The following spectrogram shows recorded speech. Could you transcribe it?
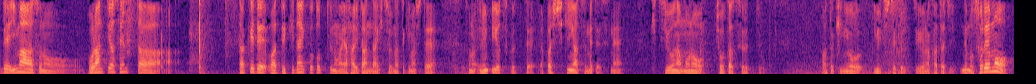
で今そのボランティアセンターだけではできないことっていうのがやはりだんだん必要になってきましてその NPO を作ってやっぱり資金集めてですね必要なものを調達するっていう。あと企業を誘致してくるというような形。でもそれも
